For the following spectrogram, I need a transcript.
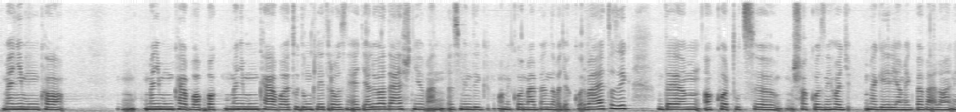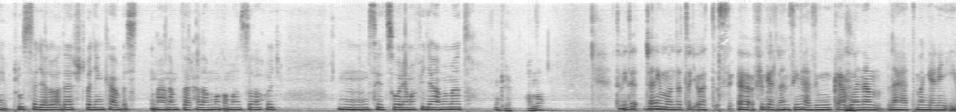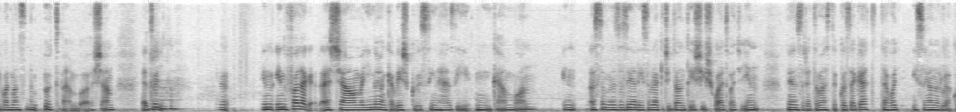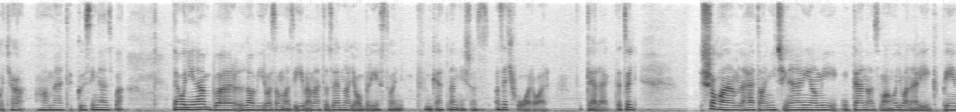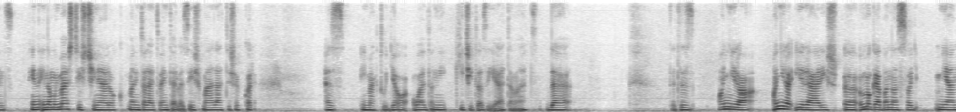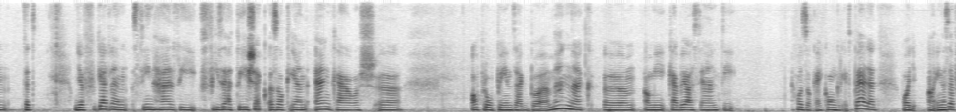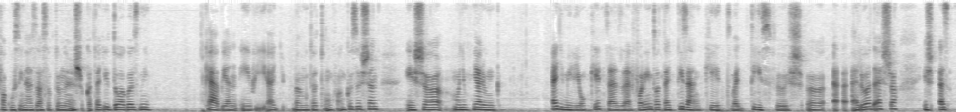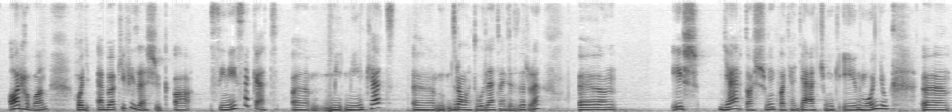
mennyi munka mennyi munkával, mennyi munkával tudunk létrehozni egy előadást. Nyilván ez mindig, amikor már benne vagy, akkor változik, de akkor tudsz sakkozni, hogy megéri még bevállalni plusz egy előadást, vagy inkább ezt már nem terhelem magam azzal, hogy szétszórjam a figyelmemet. Oké, okay. Anna? Amit Jenny mondott, hogy öt független színházi munkából nem lehet megélni egy évadban, szerintem ötvenből sem. Tehát, hogy én- én, főleg ezt sem, vagy így nagyon kevés kőszínházi munkám van. Én azt hiszem, ez az én részemről egy kicsit döntés is volt, vagy hogy én nagyon szeretem ezt a közeget, de hogy iszonyan örülök, hogyha ha mehetek kőszínházba. De hogy én ebből lavírozom az évemet azért nagyobb részt, hogy független, és az, az egy horror. Tényleg. Tehát, hogy soha nem lehet annyit csinálni, ami után az van, hogy van elég pénz, én, én amúgy mást is csinálok, mert a látványtervezés mellett, és akkor ez így meg tudja oldani kicsit az életemet. De tehát ez annyira, annyira irreális önmagában az, hogy milyen, tehát ugye a független színházi fizetések azok ilyen NK-os apró pénzekből mennek, ö, ami kb. azt jelenti, hozok egy konkrét példát, hogy a, én az EFAKU színházzal szoktam nagyon sokat együtt dolgozni, kb. ilyen évi egy bemutatónk van közösen, és ö, mondjuk nyerünk 1 millió 200 ezer forintot egy 12 vagy 10 fős e, előadásra, és ez arra van, hogy ebből kifizessük a színészeket, ö, mi, minket, dramaturg látványtervezetre, és gyártassunk, vagy hát gyártsunk én mondjuk,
